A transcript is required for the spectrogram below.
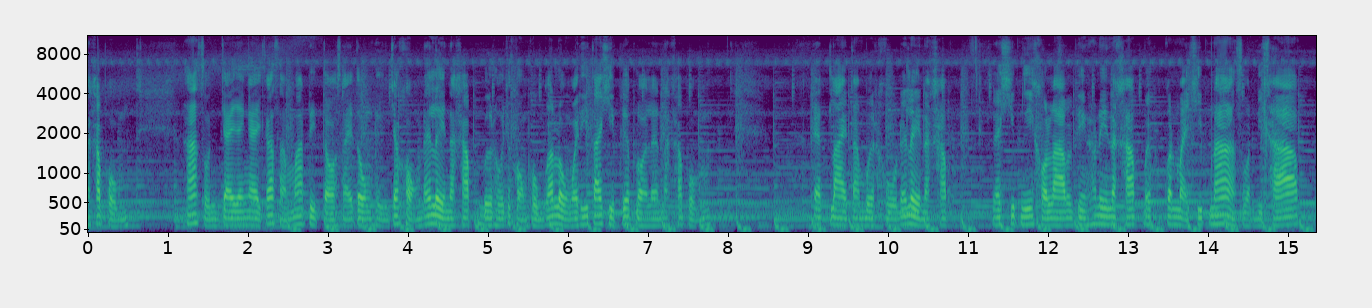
นะครับผมถ้าสนใจยังไงก็สามารถติดต่อสายตรงถึงเจ้าของได้เลยนะครับ เบอร์โทรเจ้าของผมก็ลงไว้ที่ใต้คลิปเรียบร้อยแล้วนะครับผมแอดไลน์ตามเบอร์โทรได้เลยนะครับ และคลิปนี้ขอลาไปเพียงเท่านี้นะครับไว้พบกันใหม่คลิปหน้า สวัสดีครับ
